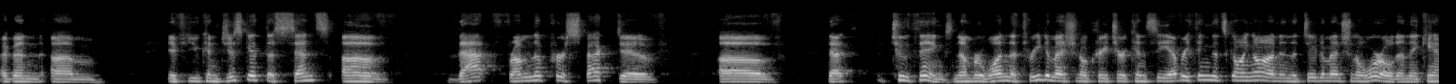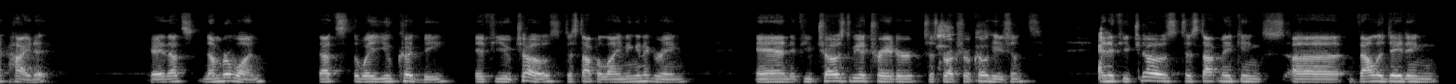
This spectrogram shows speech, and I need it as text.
I've been, um, if you can just get the sense of that from the perspective of that two things. Number one, the three dimensional creature can see everything that's going on in the two dimensional world and they can't hide it. Okay, that's number one. That's the way you could be if you chose to stop aligning and agreeing, and if you chose to be a traitor to structural cohesions, and if you chose to stop making uh, validating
